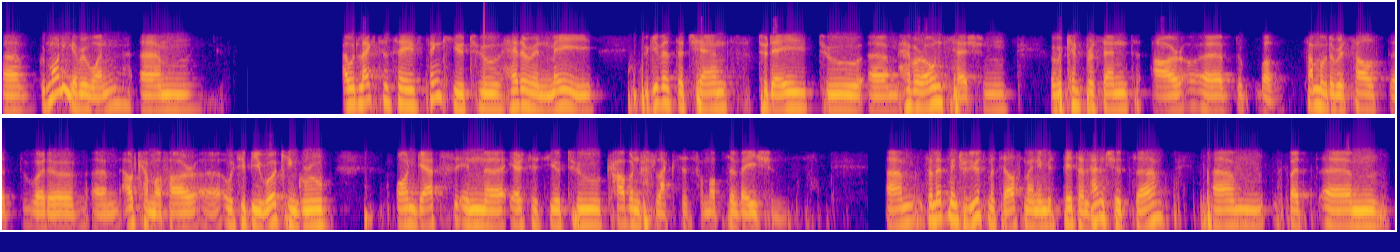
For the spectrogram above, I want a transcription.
Uh, good morning, everyone. Um, I would like to say thank you to Heather and May to give us the chance today to um, have our own session where we can present our, uh, the, well, some of the results that were the um, outcome of our uh, OCB working group on gaps in uh, air CO2 carbon fluxes from observations. Um, so let me introduce myself. My name is Peter Landschützer, um, but um,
